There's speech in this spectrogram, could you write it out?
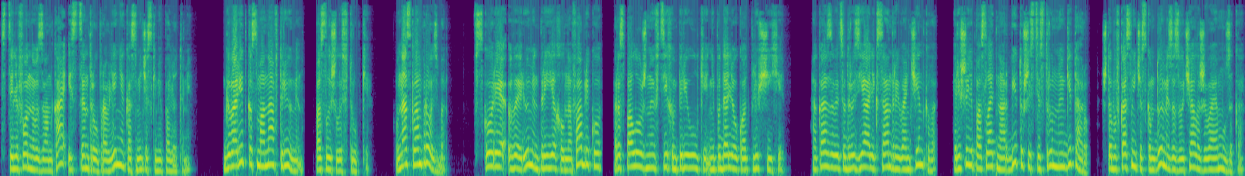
с телефонного звонка из Центра управления космическими полетами. «Говорит космонавт Рюмин», — послышалось в трубке. «У нас к вам просьба». Вскоре В. Рюмин приехал на фабрику, расположенную в тихом переулке неподалеку от Плющихи. Оказывается, друзья Александра Иванченкова решили послать на орбиту шестиструнную гитару, чтобы в космическом доме зазвучала живая музыка.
